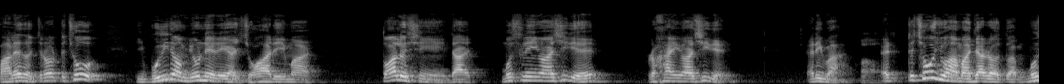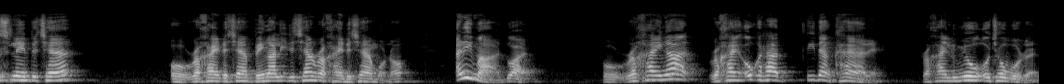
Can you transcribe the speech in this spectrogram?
ဘာလဲဆိုတော့ကျွန်တော်တချို့ဒီဘူးသီးတောင်မြို့နယ်တွေကရွာတွေမှာသွားလို့ရှိရင်ဒါမွတ်စလင်ရွာရှိတယ်ရခိုင်ရွာရှိတယ်အဲ့ဒီမှာဟုတ်အဲတချို့ရွာမှာကြတော့သူကမွတ်စလင်တစ်ချမ်းဟိုရခိုင်တစ်ချမ်းဘင်္ဂါလီတစ်ချမ်းရခိုင်တစ်ချမ်းပေါ့နော်အဲ့ဒီမှာသူကဟိုရခိုင်ကရခိုင်ဥက္ကဋ္ဌတည်တံ့ခန့်ရတယ်ရခိုင်လူမျိုးကိုအုပ်ချုပ်ဖို့အတွက်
